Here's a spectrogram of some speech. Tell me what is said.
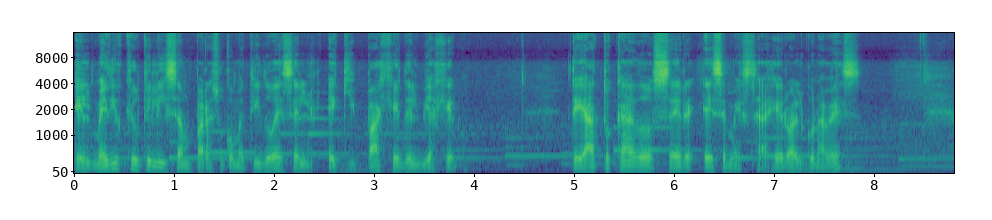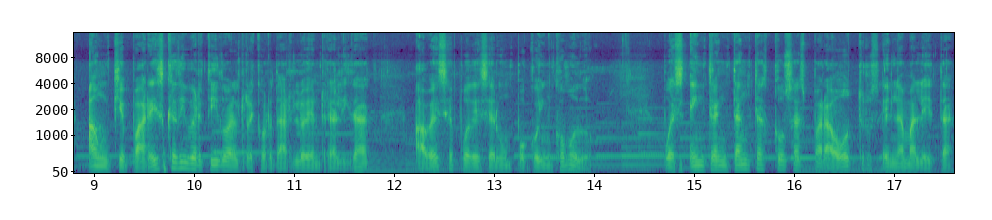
el medio que utilizan para su cometido es el equipaje del viajero. ¿Te ha tocado ser ese mensajero alguna vez? Aunque parezca divertido al recordarlo, en realidad a veces puede ser un poco incómodo, pues entran tantas cosas para otros en la maleta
